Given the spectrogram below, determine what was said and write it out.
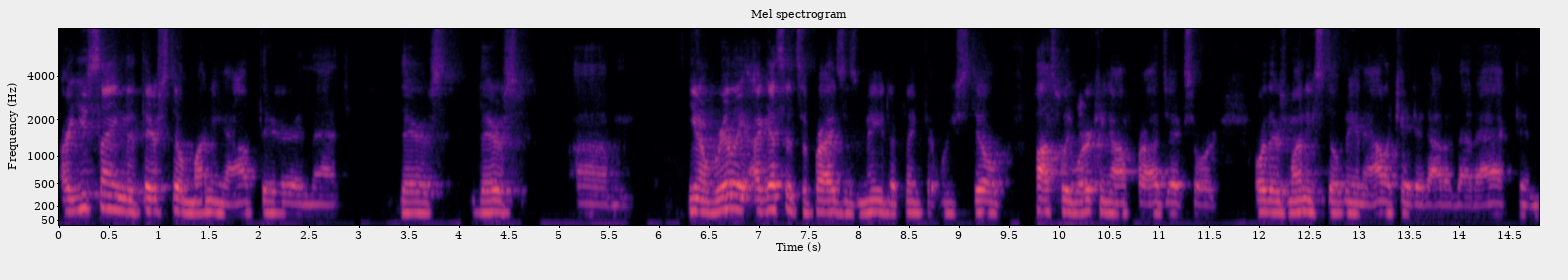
are you saying that there's still money out there, and that there's there's um, you know, really, I guess it surprises me to think that we're still possibly working off projects or or there's money still being allocated out of that act. And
